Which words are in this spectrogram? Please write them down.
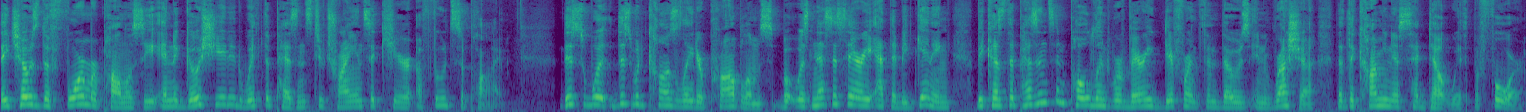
They chose the former policy and negotiated with the peasants to try and secure a food supply. This would this would cause later problems, but was necessary at the beginning because the peasants in Poland were very different than those in Russia that the communists had dealt with before.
